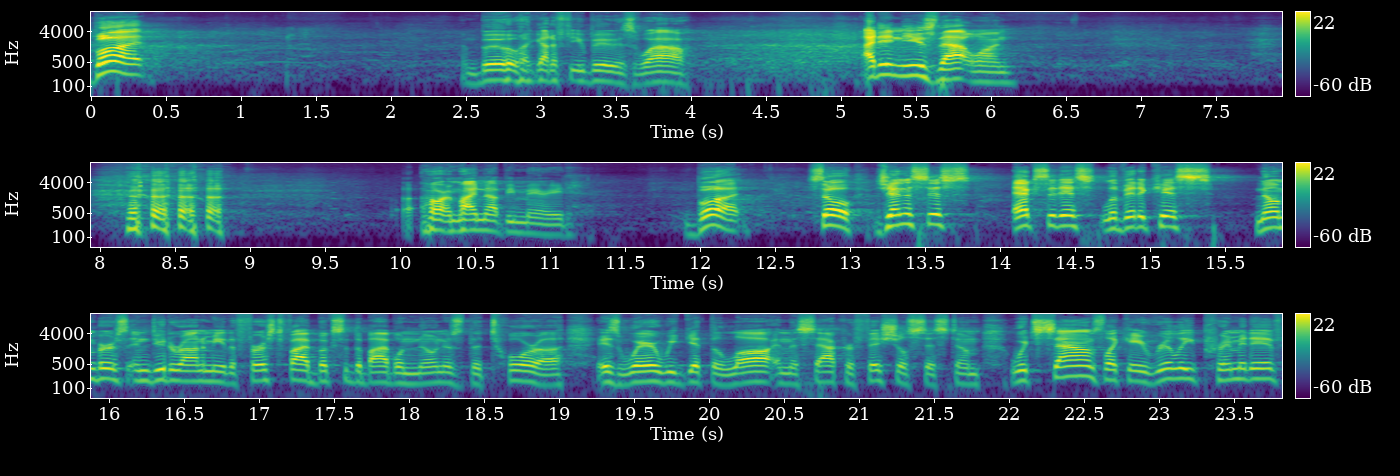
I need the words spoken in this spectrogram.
But, boo, I got a few boos. Wow. I didn't use that one. or I might not be married. But, so Genesis, Exodus, Leviticus, Numbers and Deuteronomy, the first five books of the Bible known as the Torah, is where we get the law and the sacrificial system, which sounds like a really primitive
